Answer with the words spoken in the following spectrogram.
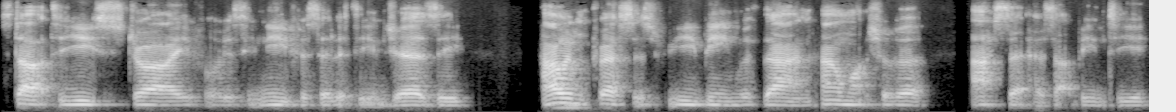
started to use Strive, obviously new facility in Jersey. How impressed have you been with that, and how much of a asset has that been to you?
